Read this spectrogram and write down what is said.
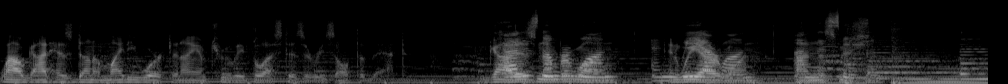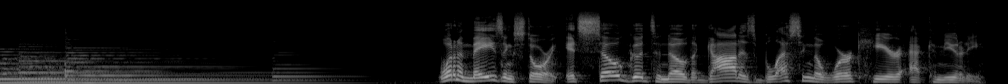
wow, God has done a mighty work, and I am truly blessed as a result of that. God, is number one, and we are one on this mission. What an amazing story. It's so good to know that God is blessing the work here at Community.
